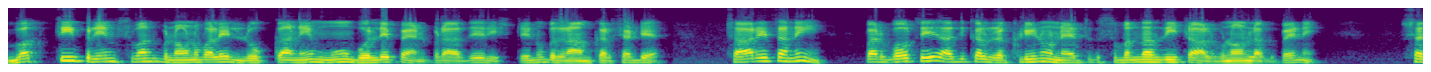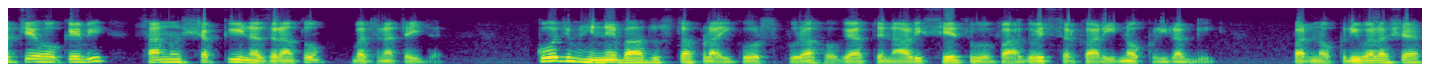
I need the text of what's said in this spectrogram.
ਵਕਤੀ ਪ੍ਰੇਮ ਸੰਬੰਧ ਬਣਾਉਣ ਵਾਲੇ ਲੋਕਾਂ ਨੇ ਮੂੰਹ ਬੋਲੇ ਭੈਣ ਭਰਾ ਦੇ ਰਿਸ਼ਤੇ ਨੂੰ ਬਦਨਾਮ ਕਰ ਛੱਡਿਆ। ਸਾਰੇ ਤਾਂ ਨਹੀਂ ਪਰ ਬਹੁਤੇ ਅੱਜਕੱਲ ਰਖੜੀ ਨੂੰ ਨੈਤਿਕ ਸੰਬੰਧਾਂ ਦੀ ਢਾਲ ਬਣਾਉਣ ਲੱਗ ਪਏ ਨੇ। ਸੱਚੇ ਹੋ ਕੇ ਵੀ ਸਾਨੂੰ ਸ਼ੱਕੀ ਨਜ਼ਰਾਂ ਤੋਂ ਬਚਣਾ ਚਾਹੀਦਾ ਹੈ। ਕੁਝ ਮਹੀਨੇ ਬਾਅਦ ਉਸ ਦਾ ਪੜ੍ਹਾਈ ਕੋਰਸ ਪੂਰਾ ਹੋ ਗਿਆ ਤੇ ਨਾਲ ਹੀ ਸਿਹਤ ਵਿਭਾਗ ਵਿੱਚ ਸਰਕਾਰੀ ਨੌਕਰੀ ਲੱਗ ਗਈ। ਪਰ ਨੌਕਰੀ ਵਾਲਾ ਸ਼ਹਿਰ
